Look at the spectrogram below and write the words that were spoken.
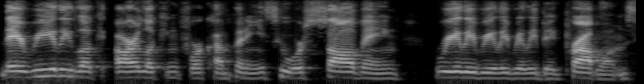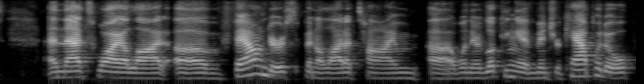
they really look are looking for companies who are solving really, really, really big problems. And that's why a lot of founders spend a lot of time uh, when they're looking at venture capital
